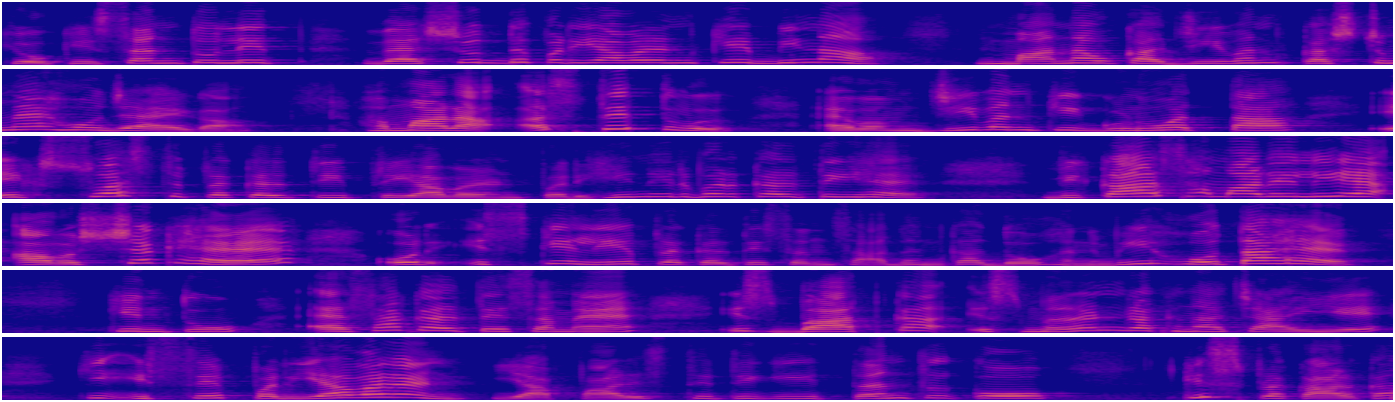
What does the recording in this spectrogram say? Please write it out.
क्योंकि संतुलित व शुद्ध पर्यावरण के बिना मानव का जीवन कष्टमय हो जाएगा। हमारा अस्तित्व एवं जीवन की गुणवत्ता एक स्वस्थ प्रकृति पर्यावरण पर ही निर्भर करती है। विकास हमारे लिए आवश्यक है और इसके लिए प्रकृति संसाधन का दोहन भी होता है। किंतु ऐसा करते समय इस बात का स्मरण रखना चाहिए कि इससे पर्यावरण या पारिस्थितिकी तंत्र को किस प्रकार का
